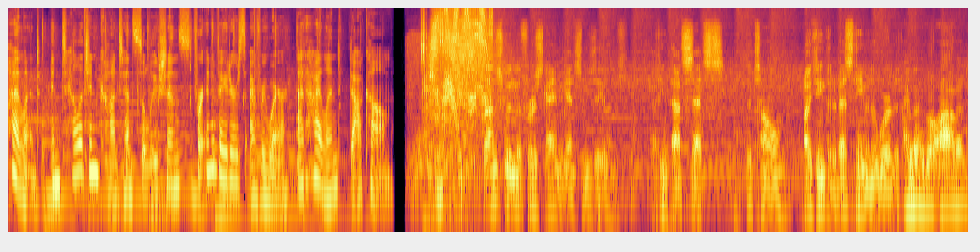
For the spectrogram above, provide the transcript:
Highland, intelligent content solutions for innovators everywhere at highland.com. France win the first game against New Zealand. I think that sets the tone. I think they're the best team in the world. I'm going to go Ireland.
